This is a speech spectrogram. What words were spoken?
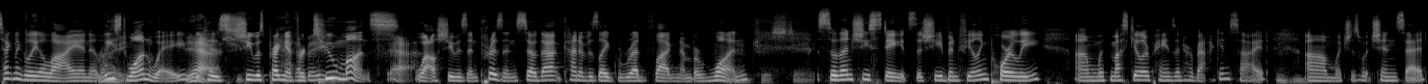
technically a lie in at least one way Yeah, because she she, was pregnant for two months Yeah. while she was in prison. So that kind of is like red flag number one. Interesting. So then she states that she'd been feeling poorly um, with muscular pains in her back and side, um, which is what Chin said,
